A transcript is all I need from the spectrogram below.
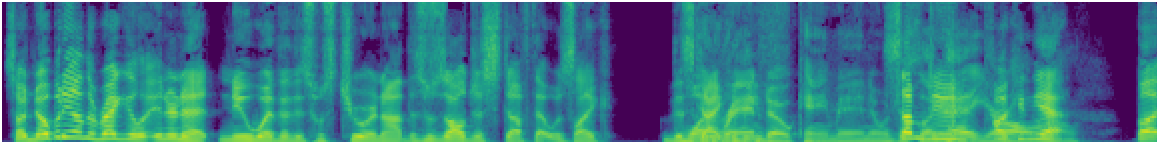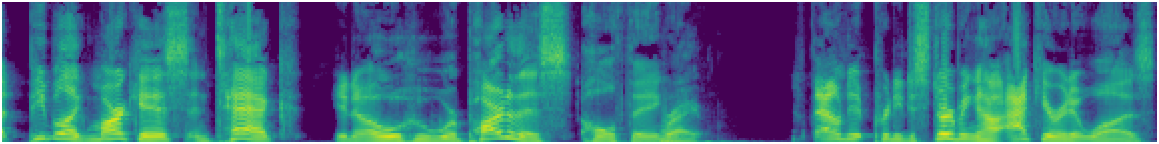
So nobody on the regular internet knew whether this was true or not. This was all just stuff that was like, this One guy rando came in and was Some just like, dude "Hey, you're fucking- all yeah. wrong." but people like Marcus and Tech you know, who were part of this whole thing, Right. found it pretty disturbing how accurate it was,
